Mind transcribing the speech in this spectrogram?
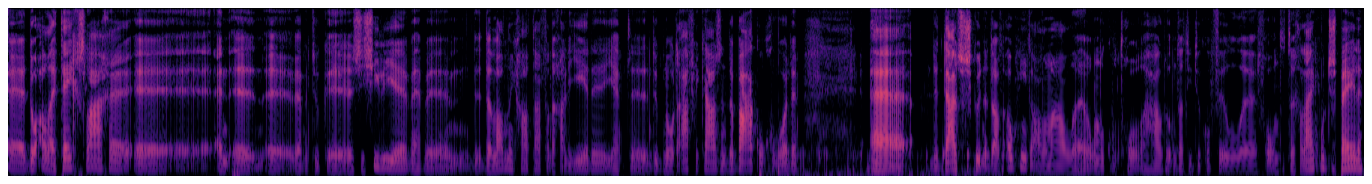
Uh, door allerlei tegenslagen. en we hebben natuurlijk Sicilië, we hebben ehm, de, de, landing gehad daar van de geallieerden. Je hebt natuurlijk Noord-Afrika is een debakel geworden. De Duitsers kunnen dat ook niet allemaal onder controle houden, omdat die natuurlijk op veel fronten tegelijk moeten spelen.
